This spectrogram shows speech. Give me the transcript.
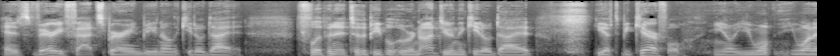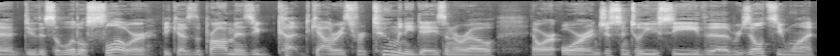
And it's very fat sparing being on the keto diet. Flipping it to the people who are not doing the keto diet, you have to be careful. You know, you want you want to do this a little slower because the problem is you cut calories for too many days in a row or or just until you see the results you want.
